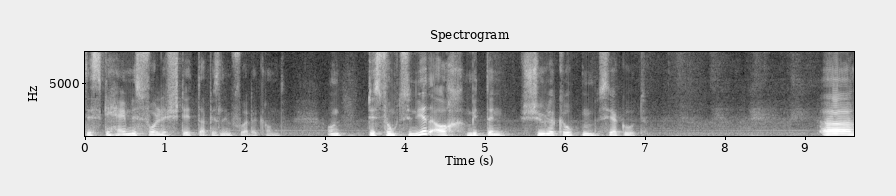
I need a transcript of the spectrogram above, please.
das Geheimnisvolle steht da ein bisschen im Vordergrund. Und das funktioniert auch mit den Schülergruppen sehr gut. Äh,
